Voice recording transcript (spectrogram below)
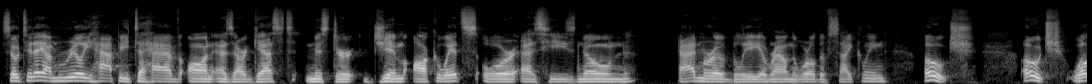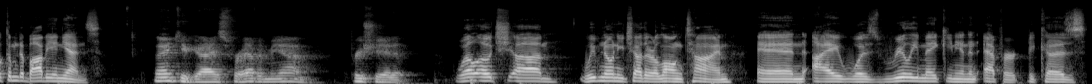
So today I'm really happy to have on as our guest Mr. Jim Ochowicz, or as he's known admirably around the world of cycling, Och. Och, welcome to Bobby and Jens. Thank you guys for having me on. Appreciate it. Well, Och, um, we've known each other a long time, and I was really making an effort because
